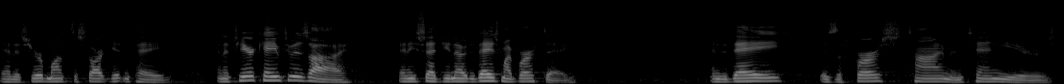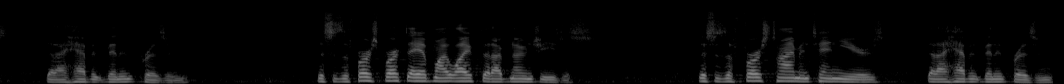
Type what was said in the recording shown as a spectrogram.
And it's your month to start getting paid and a tear came to his eye, and he said, You know, today's my birthday. And today is the first time in 10 years that I haven't been in prison. This is the first birthday of my life that I've known Jesus. This is the first time in 10 years that I haven't been in prison.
